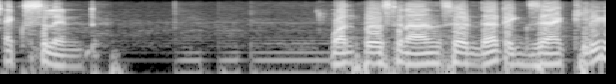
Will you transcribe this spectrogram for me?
excellent one person answer that exactly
